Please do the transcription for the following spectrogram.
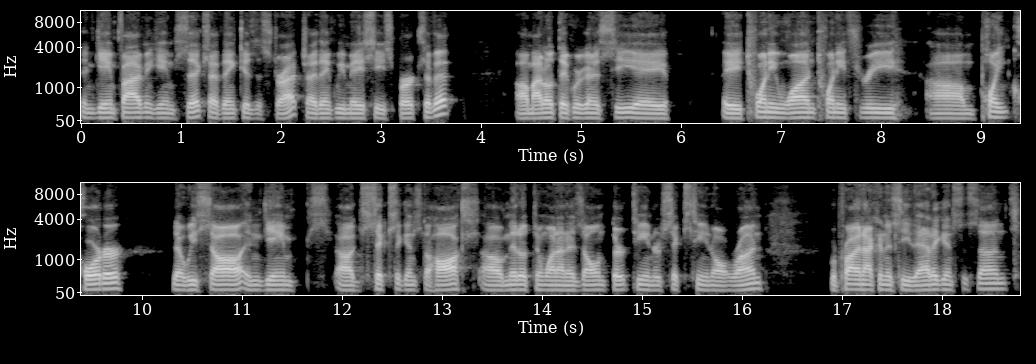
in game five and game six, I think is a stretch. I think we may see spurts of it. Um, I don't think we're going to see a a 21, 23 um, point quarter that we saw in game uh, six against the Hawks. Uh, Middleton went on his own 13 or 16 all run. We're probably not going to see that against the Suns.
